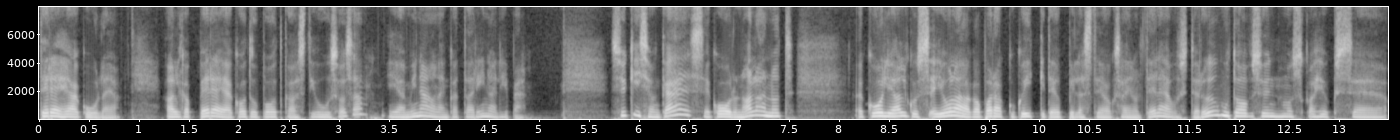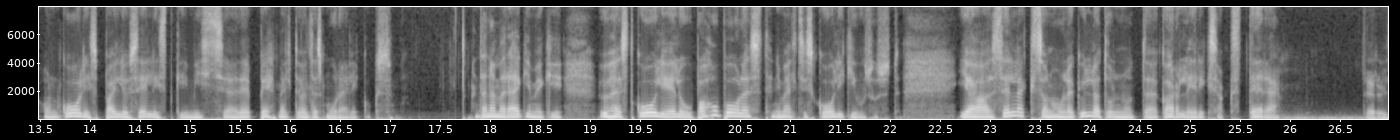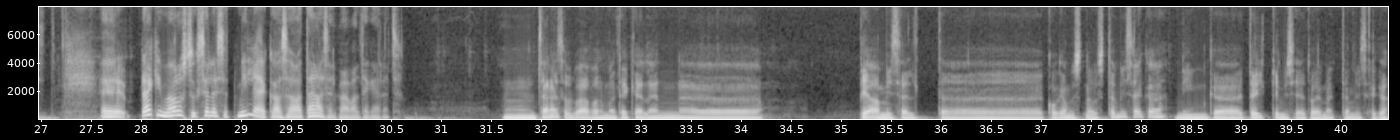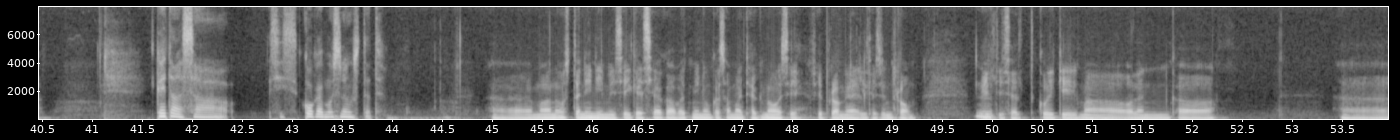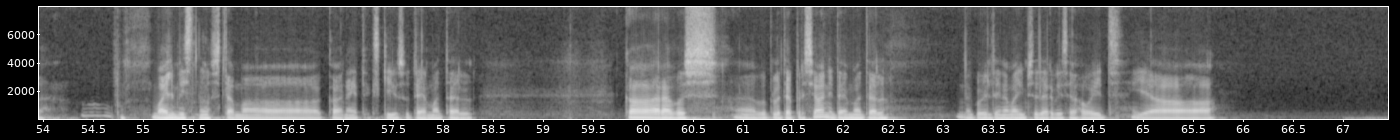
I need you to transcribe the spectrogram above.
tere, hea kuulaja! algab Pere ja Kodu podcasti uus osa ja mina olen Katariina Libe. sügis on käes ja kool on alanud. kooli algus ei ole aga paraku kõikide õpilaste jaoks ainult elevust ja rõõmu toov sündmus, kahjuks on koolis palju sellistki, mis teeb pehmelt öeldes murelikuks täna me räägimegi ühest koolielu pahupoolest, nimelt siis koolikiusust. ja selleks on mulle külla tulnud Karl-Erik Saks, tere! Tervist! Äh, räägime alustuseks sellest, et millega sa tänasel päeval tegeled mm,? tänasel päeval ma tegelen äh, peamiselt äh, kogemusnõustamisega ning äh, tõlkimise ja toimetamisega. keda sa siis kogemusnõustad? Äh, ma nõustan inimesi, kes jagavad minuga sama diagnoosi, fibromüalgia sündroom mm. üldiselt, kuigi ma olen ka äh, valmis nõustama ka näiteks kiusuteemadel, ka ärevus, äh, võib-olla depressiooni teemadel, nagu üldine vaimse tervise hoid ja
